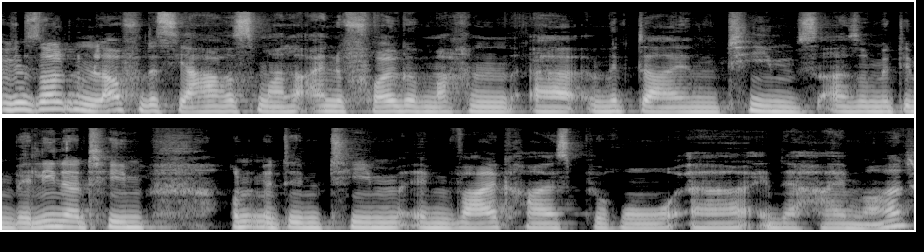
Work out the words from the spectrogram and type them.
wir sollten im Laufe des Jahres mal eine Folge machen äh, mit deinen Teams, also mit dem Berliner Team und mit dem Team im Wahlkreisbüro äh, in der Heimat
